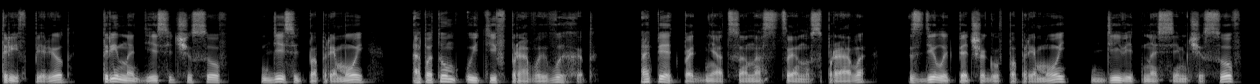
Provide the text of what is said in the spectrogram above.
три вперед 3 на 10 часов, 10 по прямой, а потом уйти в правый выход. Опять подняться на сцену справа, сделать 5 шагов по прямой, 9 на 7 часов.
